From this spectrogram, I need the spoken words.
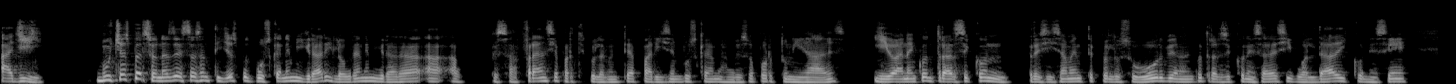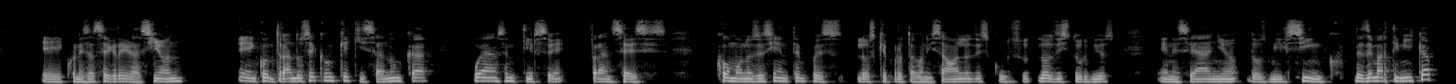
allí. Muchas personas de estas Antillas pues buscan emigrar y logran emigrar a, pues a Francia, particularmente a París en busca de mejores oportunidades y van a encontrarse con precisamente pues los suburbios, van a encontrarse con esa desigualdad y con ese eh, con esa segregación, encontrándose con que quizá nunca puedan sentirse franceses cómo no se sienten pues los que protagonizaban los discursos, los disturbios en ese año 2005. Desde Martinica,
